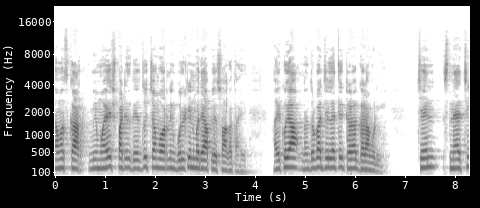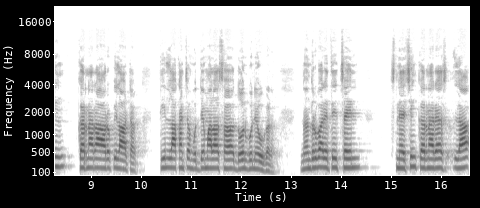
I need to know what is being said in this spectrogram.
नमस्कार मी महेश पाटील देशदूतच्या मॉर्निंग बुलेटिनमध्ये आपले स्वागत आहे. ऐकूया नंदुरबार जिल्ह्यातील ठळक घडामोडी. चेन स्नॅचिंग करणारा आरोपीला अटक तीन लाखांच्या मुद्देमालासह दोन गुन्हे उघड. नंदुरबार येथे चैन स्नॅचिंग करणाऱ्याला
